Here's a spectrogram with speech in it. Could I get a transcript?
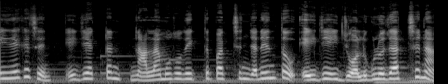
এই দেখেছেন, এই যে একটা নালা মতো দেখতে পাচ্ছেন, জানেন তো? এই যে এই জলগুলো যাচ্ছে না,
